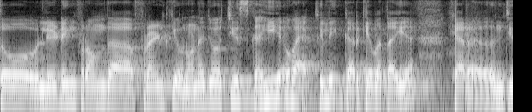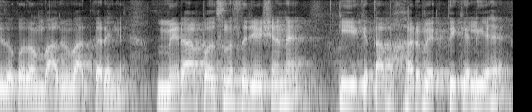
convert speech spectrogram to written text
तो लीडिंग फ्रॉम द फ्रंट की उन्होंने जो चीज़ कही है, वो एक्चुअली करके बताई है। खैर, इन चीज़ों को तो हम बाद में बात करेंगे। मेरा पर्सनल सजेशन है कि ये किताब हर व्यक्ति के लिए है।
